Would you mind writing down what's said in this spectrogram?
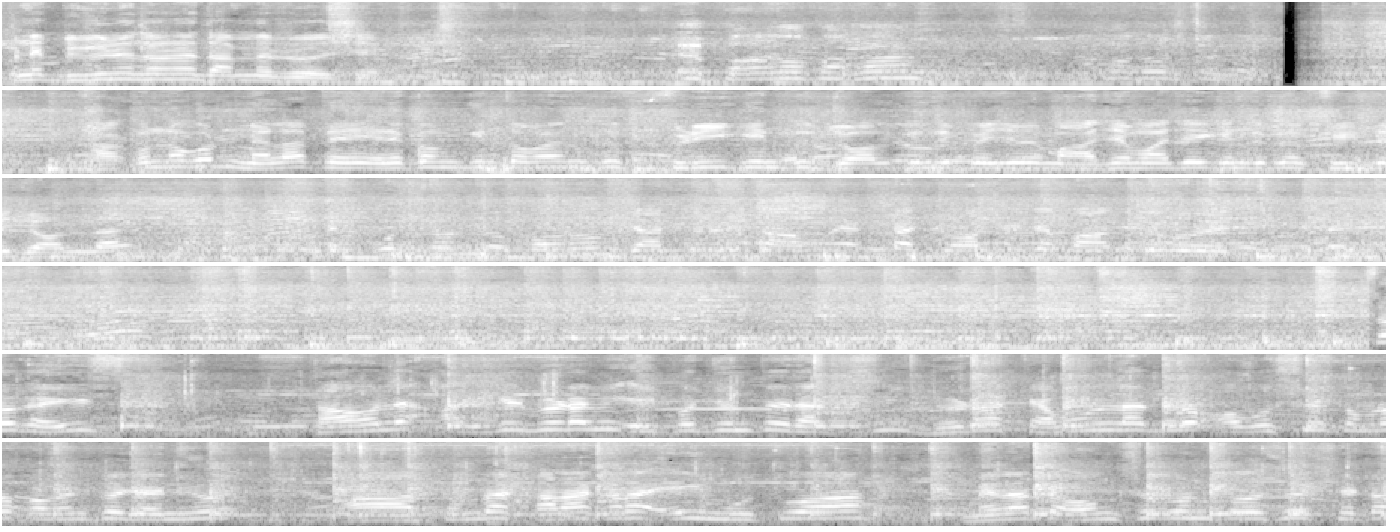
মানে বিভিন্ন ধরনের দামের রয়েছে। ঠাকুরনগর মেলাতে এরকম কিন্তু আমরা কিন্তু ফ্রি কিন্তু জল কিন্তু পেয়ে যাবে। মাঝে মাঝেই কিন্তু ফ্রিতে জল দেয়। প্রচণ্ড গরম, যার জন্য কিন্তু আমরা একটা জল দিতে বাধ্য হয়েছি। তো গাইস তাহলে আজকের ভিডিওটা আমি এই পর্যন্তই রাখছি। ভিডিওটা কেমন লাগল অবশ্যই তোমরা কমেন্ট করে জানিও। আর তোমরা কারা কারা এই মতুয়া মেলাতে অংশগ্রহণ করেছ সেটা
